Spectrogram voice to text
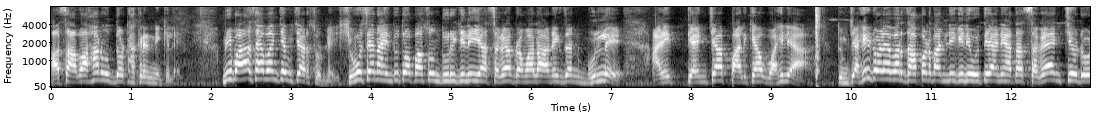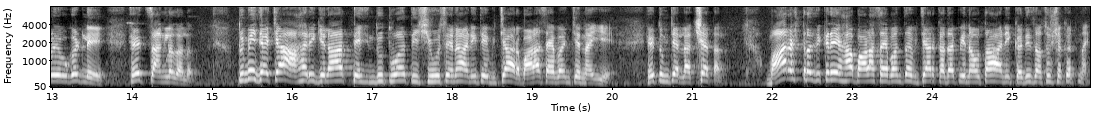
असं आवाहन उद्धव ठाकरेंनी केलंय. मी बाळासाहेबांचे विचार सोडले. शिवसेना हिंदुत्वापासून दूर गेली या सगळ्या भ्रमाला अनेक जण भुलले आणि त्यांच्या पालख्या वाहिल्या. तुमच्याही डोळ्यावर झापड बांधली गेली होती आणि आता सगळ्यांचे डोळे उघडले हे चांगलं झालं. तुम्ही ज्याच्या आहारी गेलात ते हिंदुत्व ती शिवसेना आणि ते विचार बाळासाहेबांचे नाहीये. हे तुमच्या लक्षात आलं. महाराष्ट्र विकणे हा बाळासाहेबांचा विचार कदापि नव्हता आणि कधीच असू शकत नाही.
